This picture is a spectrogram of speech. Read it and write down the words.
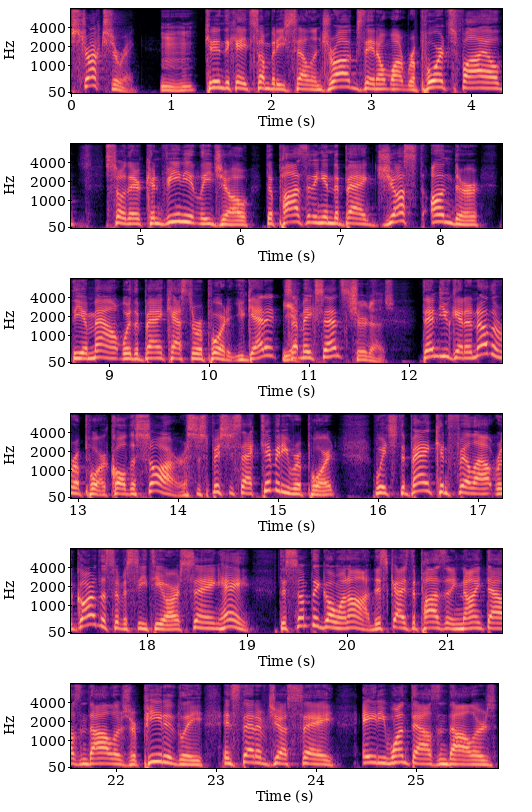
Structuring. Mm-hmm. Can indicate somebody's selling drugs. They don't want reports filed. So they're conveniently, Joe, depositing in the bank just under the amount where the bank has to report it. You get it? Does Yeah. that make sense? Sure does. Then you get another report called a SAR, a suspicious activity report, which the bank can fill out regardless of a CTR saying, hey, there's something going on. This guy's depositing $9,000 repeatedly instead of just, say, $81,000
